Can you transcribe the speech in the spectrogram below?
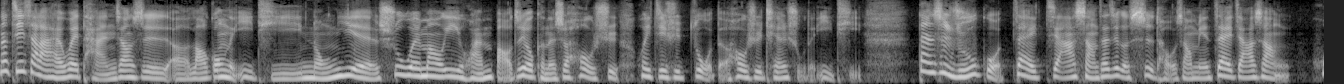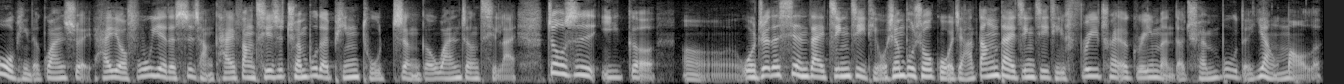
那接下来还会谈像是呃劳工的议题、农业、数位贸易、环保，这有可能是后续会继续做的、后续签署的议题。但是如果再加上在这个势头上面，再加上货品的关税，还有服务业的市场开放，其实全部的拼图整个完整起来，就是一个呃，我觉得现在经济体，我先不说国家，当代经济体 Free Trade Agreement 的全部的样貌了。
